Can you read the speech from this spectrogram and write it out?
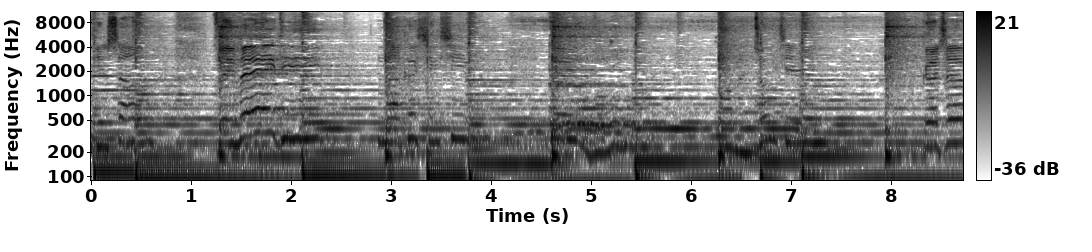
天上最美的那颗星星，对我，我们中间隔着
